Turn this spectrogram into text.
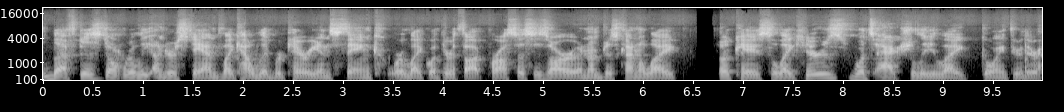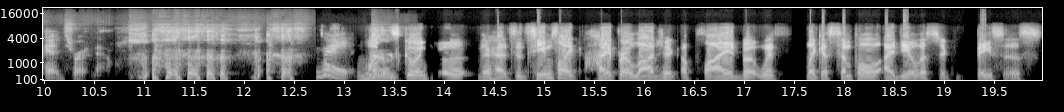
leftists don't really understand like how libertarians think or like what their thought processes are, and I'm just kind of like, okay, so like here's what's actually like going through their heads right now. Right. What is going through their heads? It seems like hyper logic applied, but with like a simple idealistic basis.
